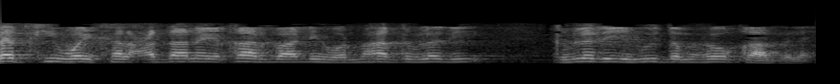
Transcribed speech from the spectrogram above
dadkii way kala cadaanaya qaar baa dhihi war maxaa qibladii qiblada yahuudda muxuu u qaabilay?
